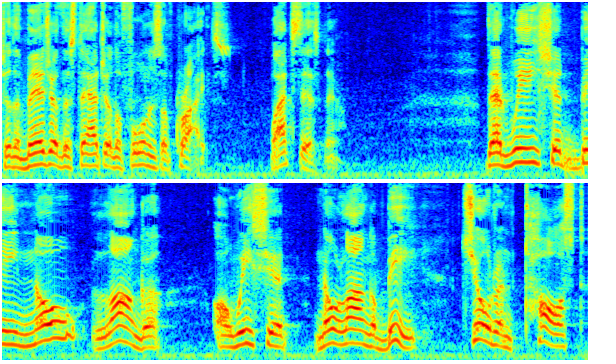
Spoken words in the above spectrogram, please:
to the measure of the stature of the fullness of Christ. Watch this now that we should be no longer, or we should no longer be children tossed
